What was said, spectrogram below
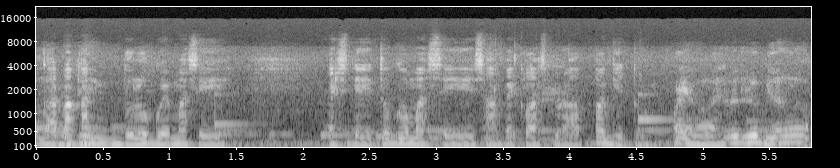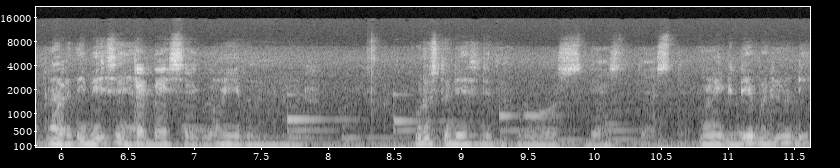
Oh, karena gede. kan dulu gue masih SD itu gue masih sampai kelas berapa gitu. Oh ya kalau lo dulu bilang lo pernah TBC ya? TBC gue oh iya benar-benar kurus tuh di SD tuh? Kurus di SD, SD. mulai gede badan lo di?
